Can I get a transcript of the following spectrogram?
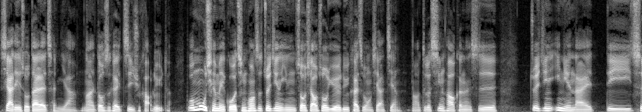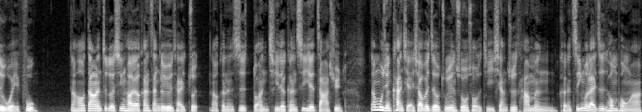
下跌所带来的承压，那都是可以自己去考虑的。不过目前美国情况是，最近的零售销售月率开始往下降，然后这个信号可能是最近一年来第一次为负。然后当然这个信号要看三个月才准，然后可能是短期的，可能是一些杂讯。那目前看起来消费者有逐渐缩手的迹象，就是他们可能是因为来自通膨啊，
